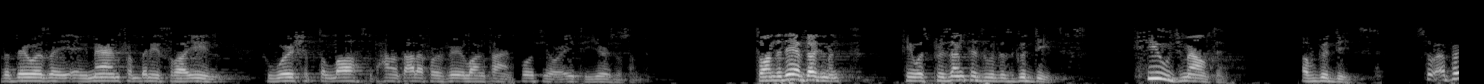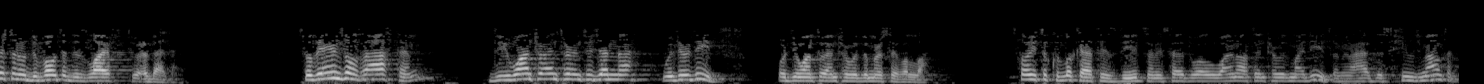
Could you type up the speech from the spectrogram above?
that there was a, a man from Bani Israel who worshipped Allah subhanahu wa ta'ala for a very long time, 40 or 80 years or something. So on the day of judgment, he was presented with his good deeds. Huge mountain of good deeds. So a person who devoted his life to ibadah. So the angels asked him, do you want to enter into Jannah with your deeds? Or do you want to enter with the mercy of Allah? So he took a look at his deeds and he said, well, why not enter with my deeds? I mean, I have this huge mountain.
